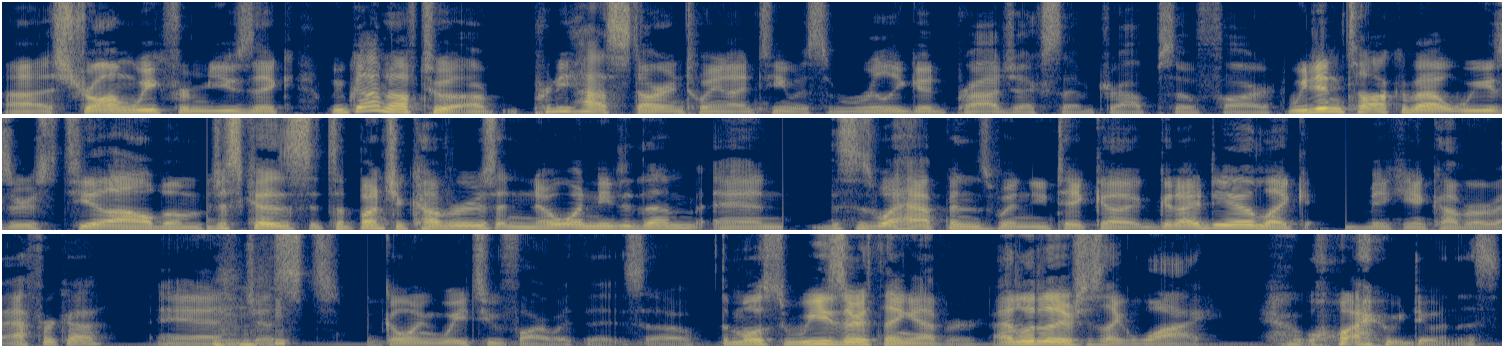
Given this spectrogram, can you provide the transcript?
uh, strong week for music. We've gotten off to a pretty hot start in 2019 with some really good projects that have dropped so far. We didn't talk about Weezer's Teal album just because it's a bunch of covers and no one needed them. And this is what happens when you take a good idea, like making a cover of Africa, and just going way too far with it. So, the most Weezer thing ever. I literally was just like, why? why are we doing this?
